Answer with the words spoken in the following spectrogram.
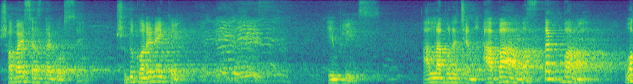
সবাই সাজদা করছে। শুধু করে নাই কে? ইবলিস। আল্লাহ বলেছেন, আবা ওয়াস্তাকবারা ওয়া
